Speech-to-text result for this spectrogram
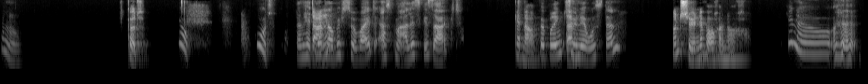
Genau. Gut. Jo, gut. Dann hätten wir, Dann, glaube ich, soweit erstmal alles gesagt. genau. Verbringt Dann schöne Ostern. und schöne Woche noch. Genau.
